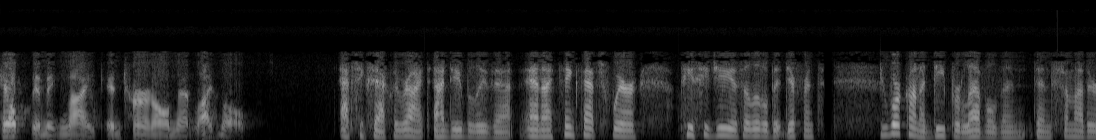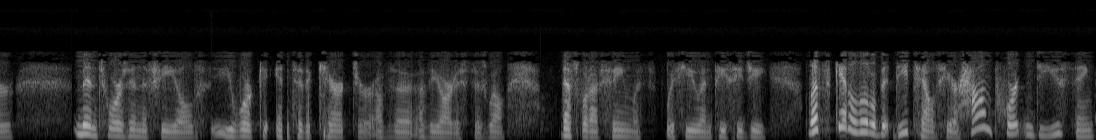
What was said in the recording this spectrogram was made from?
help them ignite and turn on that light bulb. That's exactly right. I do believe that. And I think that's where PCG is a little bit different you work on a deeper level than than some other mentors in the field. You work into the character of the of the artist as well. That's what I've seen with with you and PCG. Let's get a little bit detailed here. How important do you think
